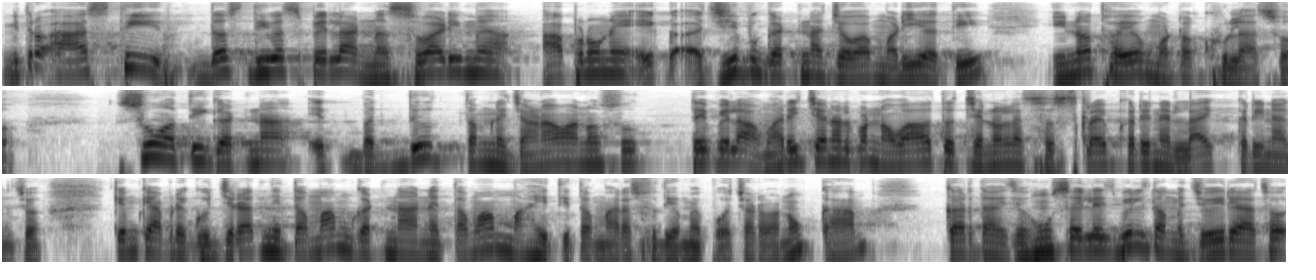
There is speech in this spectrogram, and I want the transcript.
મિત્રો, આજથી દસ દિવસ પહેલાં નસવાડીમાં આપણને એક અજીબ ઘટના જોવા મળી હતી. એનો થયો મોટો ખુલાસો. શું હતી ઘટના એ બધું તમને જણાવવાનું છું. તે પહેલાં અમારી ચેનલ પર નવા હો તો ચેનલને સબસ્ક્રાઈબ કરીને લાઇક કરી નાખજો. કેમ કે આપણે ગુજરાતની તમામ ઘટના અને તમામ માહિતી તમારા સુધી અમે પહોંચાડવાનું કામ કરતા હોય છે. હું શૈલેષ બિલ, તમે જોઈ રહ્યા છો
